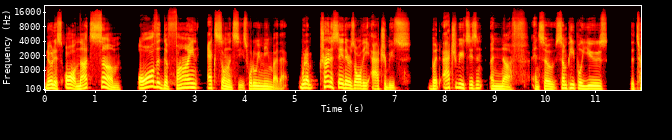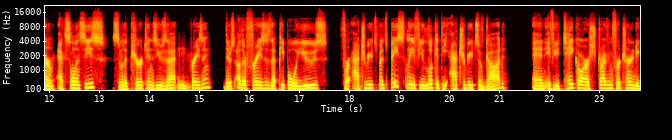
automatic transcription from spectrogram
notice all, not some, all the divine excellencies. What do we mean by that? What I'm trying to say there is all the attributes, but attributes isn't enough. And so some people use the term excellencies. Some of the Puritans use that mm-hmm. phrasing. There's other phrases that people will use for attributes, but it's basically if you look at the attributes of God, and if you take our Striving for Eternity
